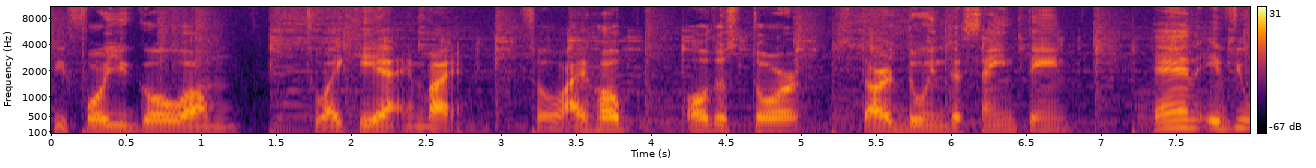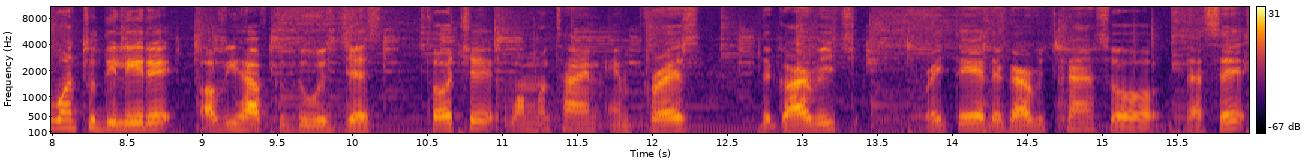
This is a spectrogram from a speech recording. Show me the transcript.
before you go um, to ikea and buy it. So i hope all the stores start doing the same thing. And if you want to delete it all you have to do is just touch it one more time and press the garbage right there the garbage can so that's it.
